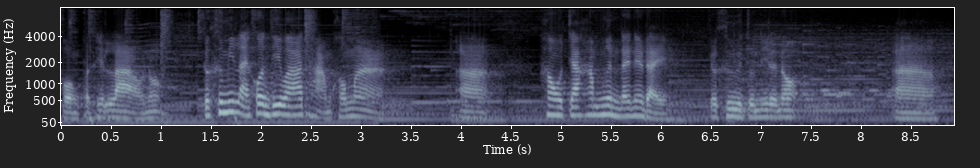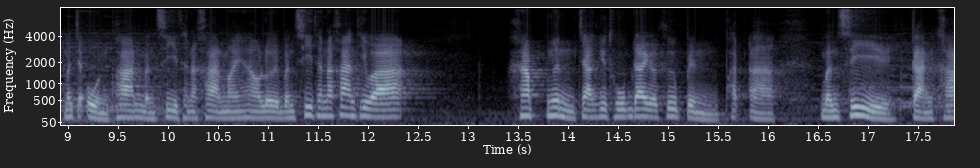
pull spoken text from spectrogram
ของประเทศลาวเนาะก็คือมีหลายคนที่ว่าถามเขามาเฮาจะรับเงินได้แนวใดก็คือตัวนี้แหล้วเนาะมันจะโอนผ่านบัญชีธนาคารมาให้เฮาเลย บัญชีธนาคารที่ว่าหับเงินจาก YouTube ได้ก็คือเป็นพัดบัญชีการค้า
